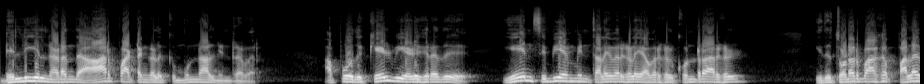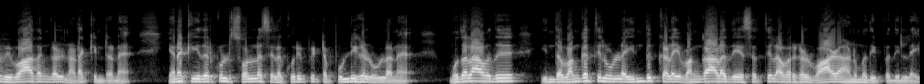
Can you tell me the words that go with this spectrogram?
டெல்லியில் நடந்த ஆர்ப்பாட்டங்களுக்கு முன்னால் நின்றவர். அப்போது கேள்வி எழுகிறது ஏன் சிபிஎம்மின் தலைவர்களை அவர்கள் கொன்றார்கள்? இது தொடர்பாக பல விவாதங்கள் நடக்கின்றன. எனக்கு இதற்குள் சொல்ல சில குறிப்பிட்ட புள்ளிகள் உள்ளன. முதலாவது இந்த வங்கத்தில் உள்ள இந்துக்களை வங்காளதேசத்தில் அவர்கள் வாழ அனுமதிப்பதில்லை.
